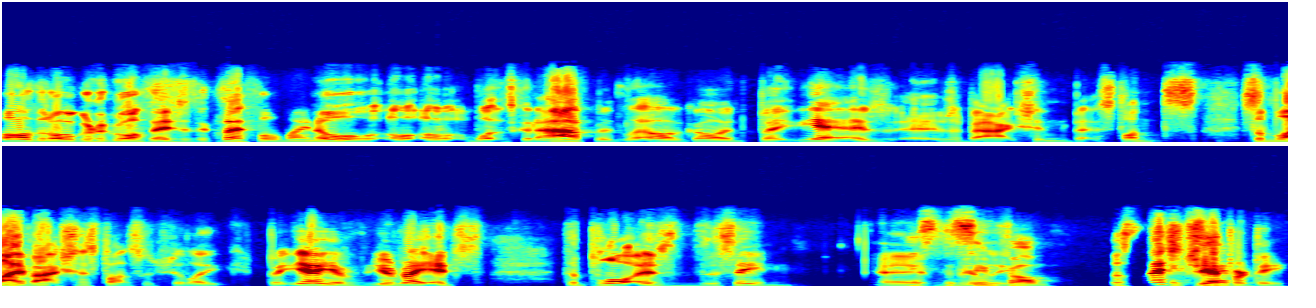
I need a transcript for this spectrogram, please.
oh, they're all going to go off the edge of the cliff. Oh my no, oh, oh, what's going to happen? Like, oh god. But yeah, it was, it was a bit of action, a bit of stunts, some live action stunts which you like. But yeah, you're you're right. It's the plot is the same. Uh, It's the really. same film. There's less except- jeopardy,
